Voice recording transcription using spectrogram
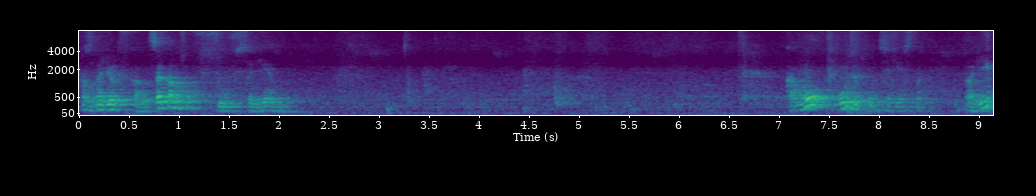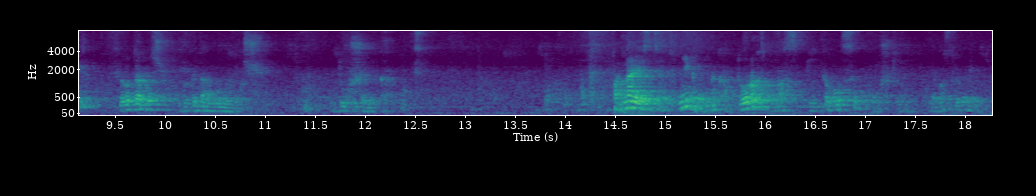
познает в конце концов всю Вселенную. Кому будет интересно? Полит Федорович Богданович Душенко. Одна из тех книг, на которых воспитывался Пушкин. Я вас уверяю.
